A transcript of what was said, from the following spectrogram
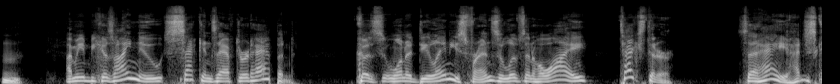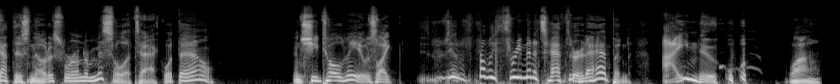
Hmm. I mean, because I knew seconds after it happened, because one of Delaney's friends who lives in Hawaii texted her, said, "Hey, I just got this notice. We're under missile attack. What the hell?" And she told me it was like it was probably three minutes after it happened. I knew. Wow.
